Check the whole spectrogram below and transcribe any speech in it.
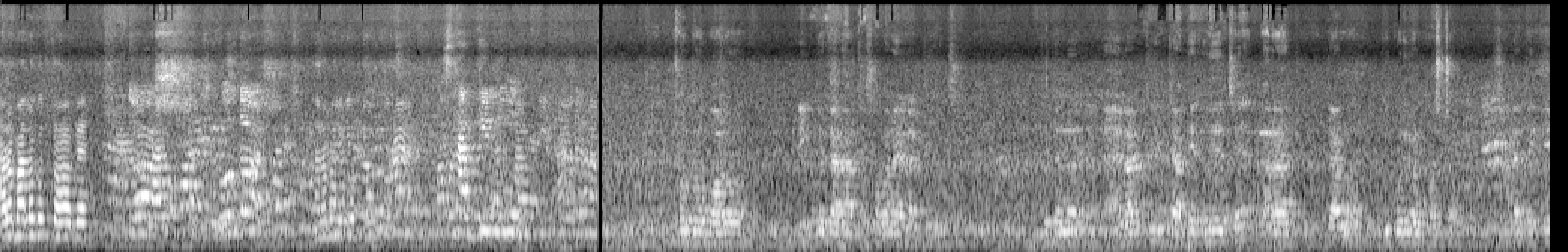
আরও ভালো করতে হবে ছোট বড় বিজ্ঞ যারা আছে সবার অ্যালার্জি হচ্ছে। সেজন্য অ্যালার্জি যাদের হয়েছে তারা জানো কী পরিমাণ কষ্ট। সেটা থেকে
